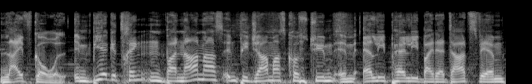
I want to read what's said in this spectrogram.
Live Goal. Im biergetränkten Bananas in Pyjamas-Kostüm im Alley Pally bei der Darts-WM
